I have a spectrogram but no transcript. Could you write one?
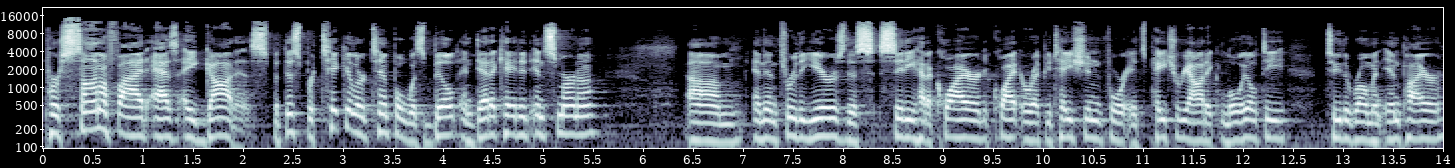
personified as a goddess. But this particular temple was built and dedicated in Smyrna. Um, and then through the years, this city had acquired quite a reputation for its patriotic loyalty to the Roman Empire.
